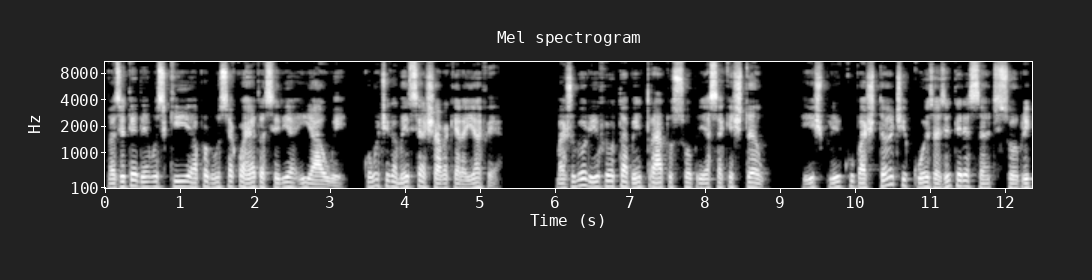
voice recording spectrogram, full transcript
nós entendemos que a pronúncia correta seria Yahweh, como antigamente se achava que era Yahvé. Mas no meu livro eu também trato sobre essa questão e explico bastante coisas interessantes sobre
